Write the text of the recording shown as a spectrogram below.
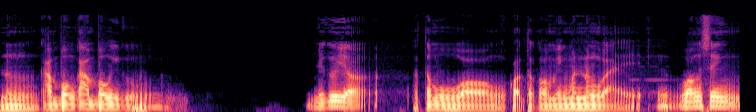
neng kampung-kampung iku niku ya ketemu wong kok teko ming meneng wae. Wong sing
